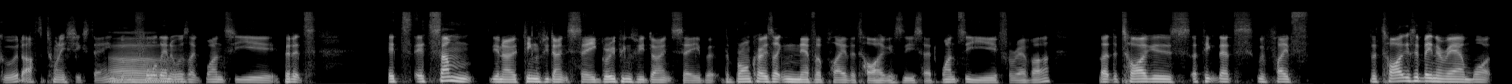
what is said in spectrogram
good after 2016, but before then it Ah. was like once a year. But it's it's it's some you know things we don't see, groupings we don't see. But the Broncos like never play the Tigers. as You said once a year forever. Like the Tigers, I think that's we've played. The Tigers have been around what?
